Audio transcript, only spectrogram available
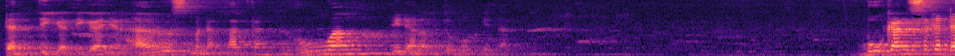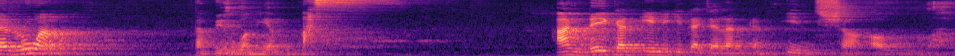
Dan tiga-tiganya harus mendapatkan ruang di dalam tubuh Bukan sekedar ruang, tapi ruang yang pas. Andaikan ini kita jalankan, insya Allah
